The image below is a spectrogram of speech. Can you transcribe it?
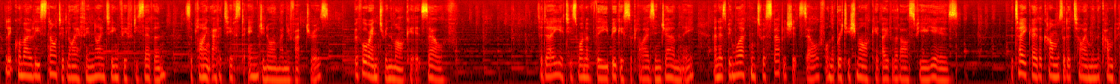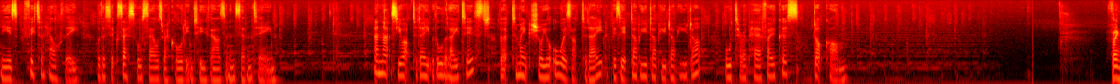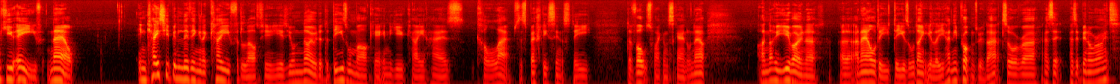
Liqui Moly started life in 1957, supplying additives to engine oil manufacturers, before entering the market itself. Today, it is one of the biggest suppliers in Germany and has been working to establish itself on the British market over the last few years. The takeover comes at a time when the company is fit and healthy with a successful sales record in 2017. And that's you up to date with all the latest, but to make sure you're always up to date, visit www.autorepairfocus.com. Thank you, Eve. Now, in case you've been living in a cave for the last few years, you'll know that the diesel market in the UK has collapsed, especially since the the Volkswagen scandal. Now, I know you own a, uh, an Audi diesel, don't you, Lee? Had any problems with that, or uh, has it has it been all right?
